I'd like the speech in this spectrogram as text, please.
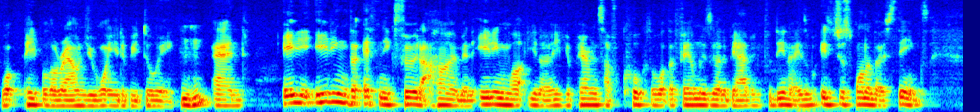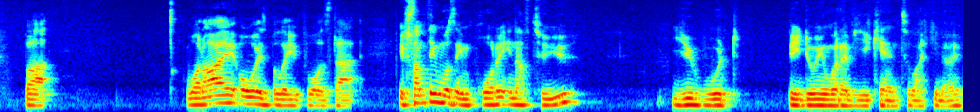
what people around you want you to be doing. Mhm. And eating, eating the ethnic food at home and eating what you know your parents have cooked or what the family's going to be having for dinner is, is just one of those things. But what I always believed was that if something was important enough to you, you would be doing whatever you can to like you know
